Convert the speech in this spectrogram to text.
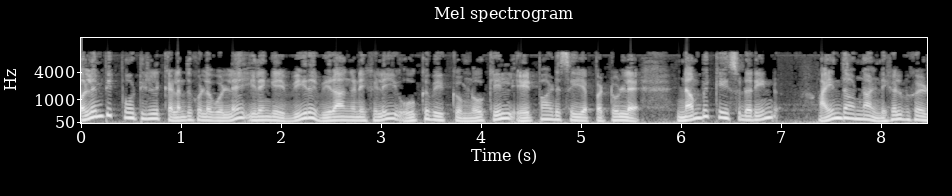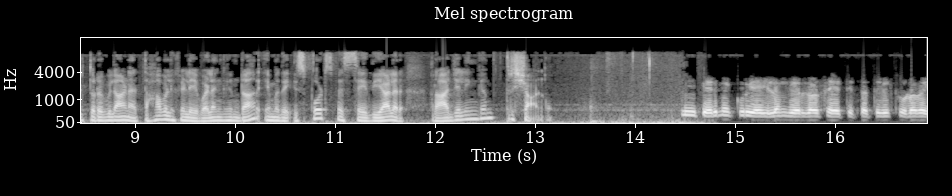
ஒலிம்பிக் போட்டியில் கலந்து கொள்ளவுள்ள இலங்கை வீர வீராங்கனைகளை ஊக்குவிக்கும் நோக்கில் ஏற்பாடு செய்யப்பட்டுள்ள நம்பிக்கை சுடரின் ஐந்தாம் நாள் நிகழ்வுகள் தொடர்பிலான தகவல்களை வழங்குகின்றார் எமது ஸ்போர்ட்ஸ் ஃபெஸ்ட் செய்தியாளர் ராஜலிங்கம் த்ரிஷானு. பெருமைக்குரிய இளைஞர்கள் செயற்திட்டத்தில் சுடரை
